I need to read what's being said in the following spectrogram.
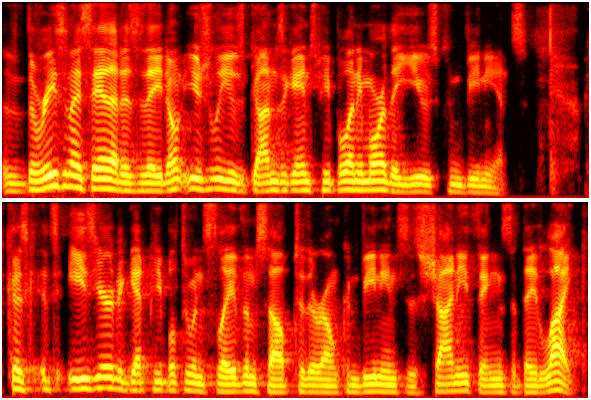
The reason I say that is they don't usually use guns against people anymore. They use convenience because it's easier to get people to enslave themselves to their own conveniences, shiny things that they like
